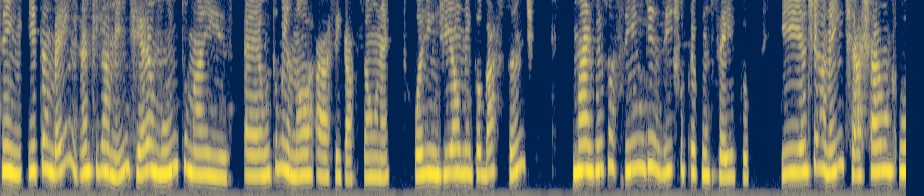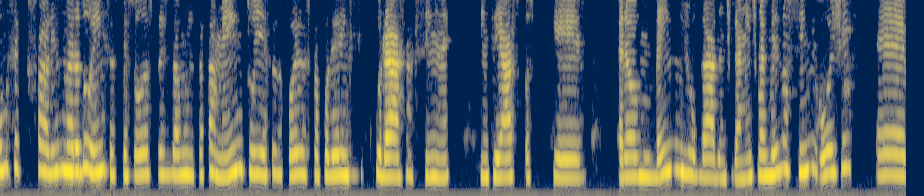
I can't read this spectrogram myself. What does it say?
Sim, e também antigamente era muito mais, é, muito menor a aceitação, né? Hoje em dia aumentou bastante, mas mesmo assim ainda existe o preconceito e antigamente achavam que o homossexualismo era doença, as pessoas precisavam de tratamento e essas coisas para poderem se curar, assim, né? Entre aspas, porque era bem julgado antigamente, mas mesmo assim hoje é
